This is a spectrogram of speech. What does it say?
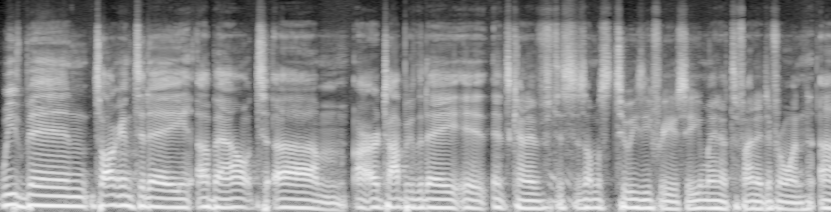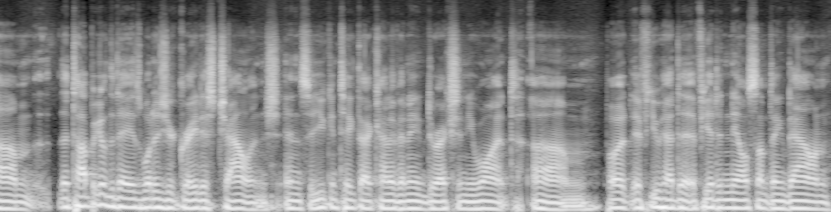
we've been talking today about um, our, our topic of the day. It, it's kind of this is almost too easy for you, so you might have to find a different one. Um, the topic of the day is what is your greatest challenge, and so you can take that kind of any direction you want. Um, but if you had to, if you had to nail something down,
